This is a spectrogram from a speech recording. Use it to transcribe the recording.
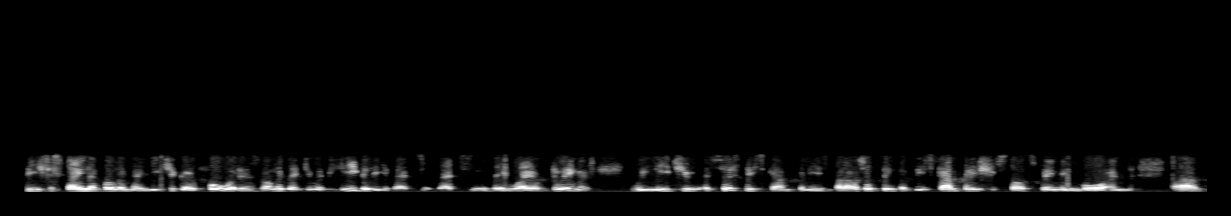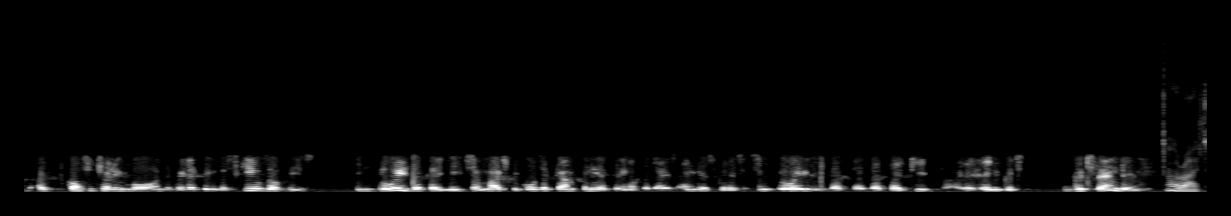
be sustainable and they need to go forward. As long as they do it legally, that's that's their way of doing it. We need to assist these companies, but I also think that these companies should start spending more and uh, concentrating more on developing the skills of these employees that they need so much because a company at the end of the day is only as good as its employees that, that, that they keep in good good standing. All right.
